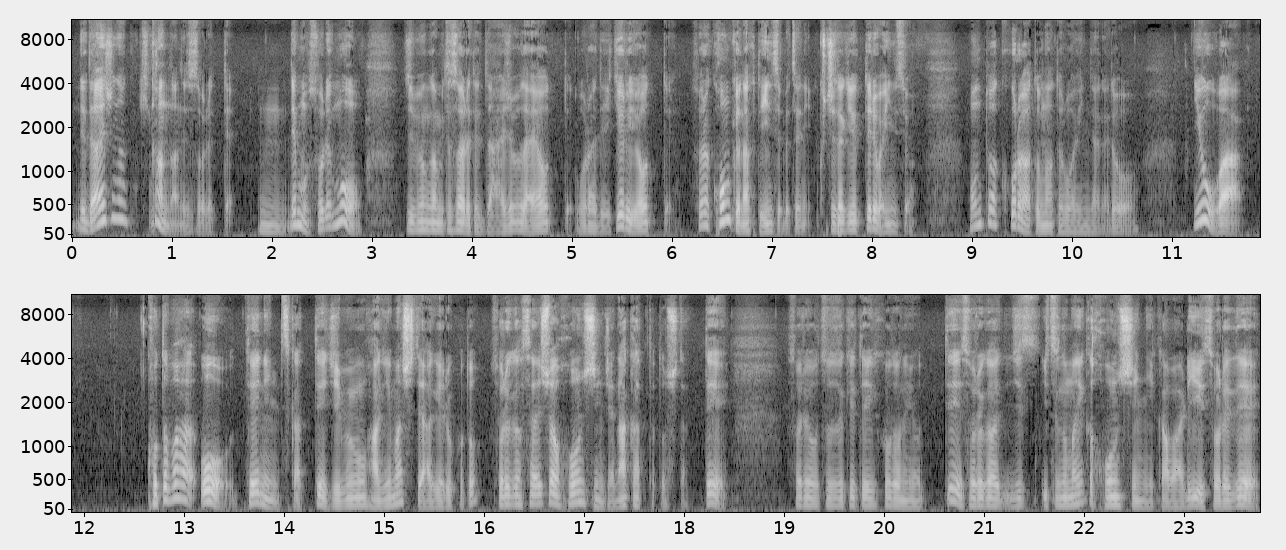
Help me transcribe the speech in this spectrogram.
で、大事な期間なんです、それって。うん。でもそれも、自分が満たされて大丈夫だよって、俺はできるよって、それは根拠なくていいんですよ、別に。口だけ言ってればいいんですよ。本当は心が伴った方がいいんだけど、要は、言葉を丁寧に使って自分を励ましてあげること、それが最初は本心じゃなかったとしたって、それを続けていくことによって、それがいつの間にか本心に変わり、それで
